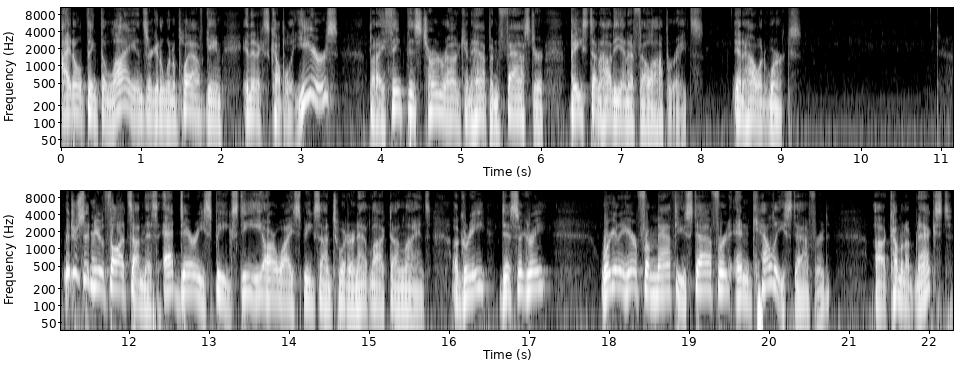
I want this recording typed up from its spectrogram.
I don't think the Lions are going to win a playoff game in the next couple of years, but I think this turnaround can happen faster based on how the NFL operates and how it works. I'm interested in your thoughts on this. At Dery Speaks, D E R Y Speaks on Twitter and at Locked On Lions. Agree? Disagree? We're going to hear from Matthew Stafford and Kelly Stafford uh, coming up next.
